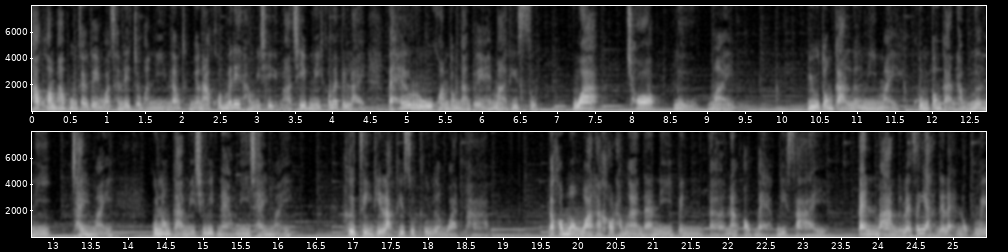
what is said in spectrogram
ภาคความภาคภูมิใจตัวเองว่าฉันได้จบอันนี้ แล้วถึงอนาคตไม่ได้ทำอาชีพอาชีพนี้ก็ไม่เป็นไร แต่ให้รู้ความต้องการตัวเองให้มากที่สุด ว่าชอบหรือไม่ อยู่ต้องการเรื่องนี้ไหม คุณต้องการทำเรื่องนี้ใช่ไหม คุณต้องการมีชีวิตแนวนี้ใช่ไหม คือสิ่งที่รักที่สุดคือเรื่องวาดภาพ แล้วเขามองว่าถ้าเขาทำงานด้านนี้เป็นนักออกแบบดีไซน์แปนบ้านหรืออะไรสักอย่างนี่แหละนกไม่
